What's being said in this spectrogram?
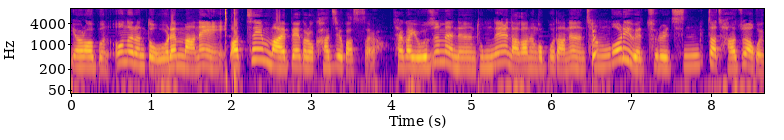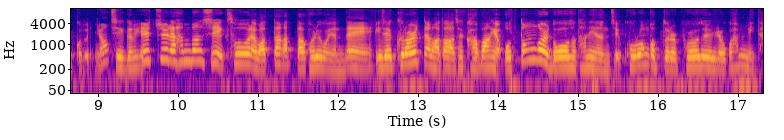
여러분, 오늘은 또 오랜만에 왓츠인 마이백으로 가지고 왔어요. 제가 요즘에는 동네를 나가는 것보다는 장거리 외출을 진짜 자주 하고 있거든요. 지금 일주일에 한 번씩 서울에 왔다 갔다 거리고 있는데 이제 그럴 때마다 제 가방에 어떤 걸 넣어서 다니는지 그런 것들을 보여드리려고 합니다.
